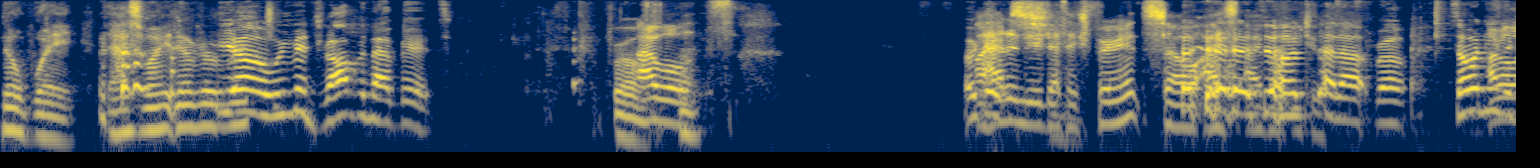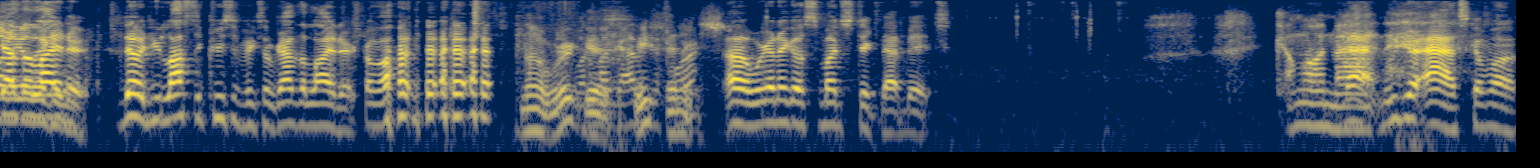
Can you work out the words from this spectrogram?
No way. That's why it never Yo, worked. we've been dropping that bitch. Bro. I will- that's- Okay. I had a near death experience, so I, I Don't two. shut up, bro. Someone needs to grab the wanna go look at lighter. No, you lost the crucifix, so grab the lighter. Come on. No, we're What good. We it finished. Oh, we're gonna go smudge stick that bitch. Come on, Matt, Matt. move your ass. Come on.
